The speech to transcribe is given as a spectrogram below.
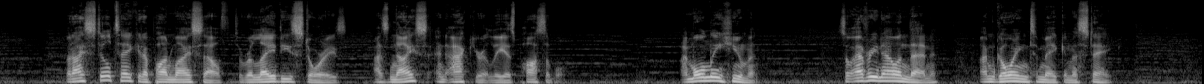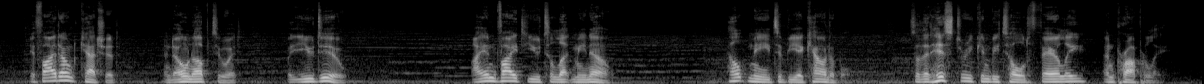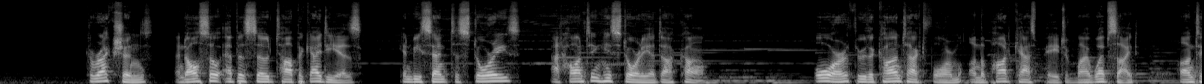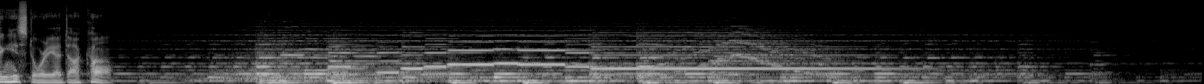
but I still take it upon myself to relay these stories as nice and accurately as possible. I'm only human, so every now and then, I'm going to make a mistake. If I don't catch it and own up to it, but you do, I invite you to let me know. Help me to be accountable so that history can be told fairly and properly. Corrections and also episode topic ideas can be sent to stories at hauntinghistoria.com or through the contact form on the podcast page of my website, hauntinghistoria.com.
